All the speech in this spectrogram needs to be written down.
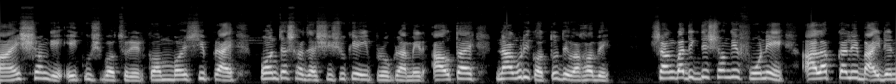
মায়ের সঙ্গে একুশ বছরের কম বয়সী প্রায় পঞ্চাশ হাজার শিশুকে এই প্রোগ্রামের আওতায় নাগরিকত্ব দেওয়া হবে। সাংবাদিকদের সঙ্গে ফোনে আলাপকালে বাইডেন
